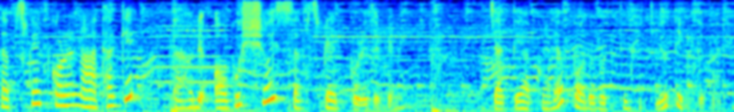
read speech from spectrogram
সাবস্ক্রাইব করা না থাকে, তাহলে অবশ্যই সাবস্ক্রাইব করে দেবেন, যাতে আপনারা পরবর্তী ভিডিও দেখতে পারেন।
